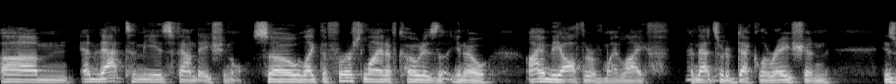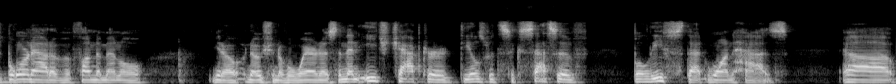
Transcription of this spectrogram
Um, and that to me is foundational. So, like the first line of code is, you know, I am the author of my life. And that mm-hmm. sort of declaration is born out of a fundamental, you know, notion of awareness. And then each chapter deals with successive beliefs that one has, uh,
